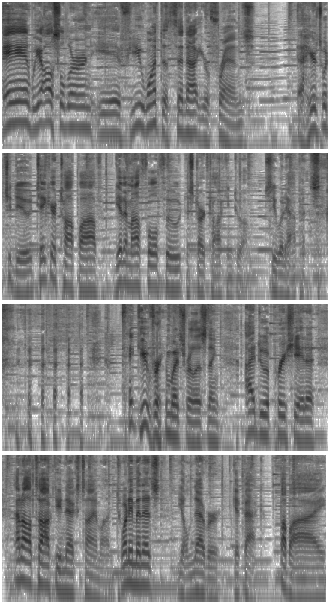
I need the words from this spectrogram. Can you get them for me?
And we also learned if you want to thin out your friends, uh, here's what you do take your top off, get a mouthful of food, and start talking to them. See what happens. Thank you very much for listening. I do appreciate it. And I'll talk to you next time on 20 Minutes You'll Never Get Back. Bye bye.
